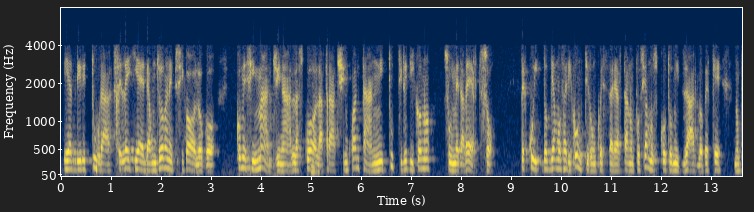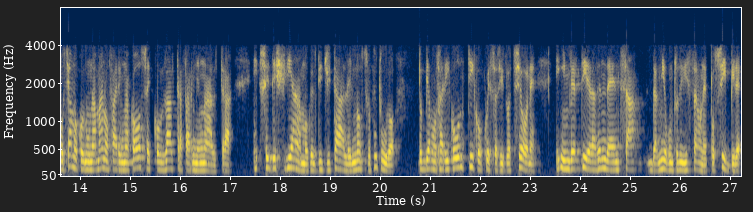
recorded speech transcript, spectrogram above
e addirittura se lei chiede a un giovane psicologo come si immagina la scuola fra 50 anni, tutti le dicono sul metaverso. Per cui dobbiamo fare i conti con questa realtà, non possiamo scotomizzarlo perché non possiamo con una mano fare una cosa e con l'altra farne un'altra. E se decidiamo che il digitale è il nostro futuro, dobbiamo fare i conti con questa situazione invertire la tendenza dal mio punto di vista non è possibile.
